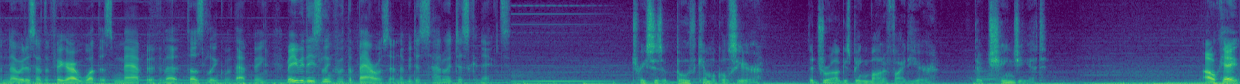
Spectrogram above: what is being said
And now we just have to figure out what this map, if that does link with that thing. Maybe these link with the barrels then. Let me just, how do I disconnect? Traces of both chemicals here. The drug is being modified here. They're changing it. Okay,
